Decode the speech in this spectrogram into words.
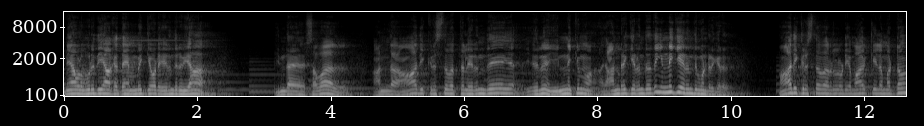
நீ அவ்வளோ உறுதியாக நம்பிக்கையோடு இருந்துருவியா? இந்த சவால் அந்த ஆதி கிறிஸ்தவத்தில் இருந்தே இரு இன்னைக்கும் அன்றைக்கு இருந்தது இன்றைக்கும் இருந்து கொண்டிருக்கிறது. ஆதி கிறிஸ்தவர்களுடைய வாழ்க்கையில் மட்டும்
